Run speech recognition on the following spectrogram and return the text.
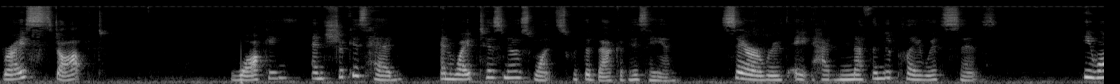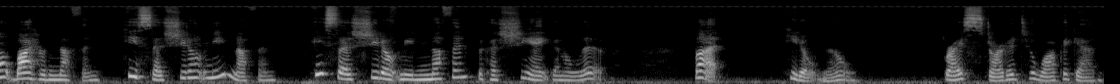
Bryce stopped walking and shook his head and wiped his nose once with the back of his hand. Sarah Ruth ain't had nothing to play with since. He won't buy her nothing. He says she don't need nothing. He says she don't need nothing because she ain't gonna live. But he don't know. Bryce started to walk again.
